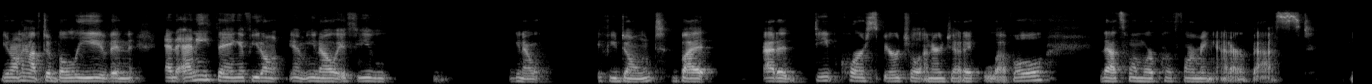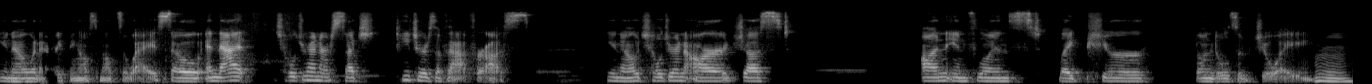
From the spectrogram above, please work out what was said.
you don't have to believe in in anything if you don't um, you know if you you know if you don't. But at a deep core spiritual energetic level that's when we're performing at our best you know when everything else melts away. So and that children are such teachers of that for us. You know children are just uninfluenced like pure bundles of joy mm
